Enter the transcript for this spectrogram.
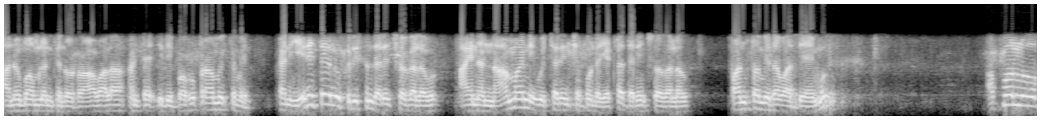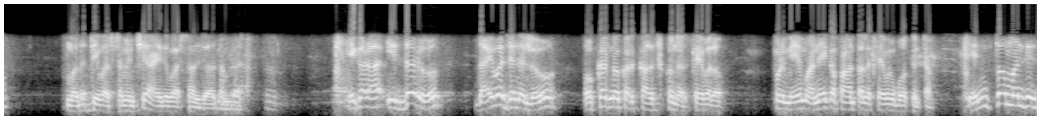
అనుభవంలోనికి నువ్వు రావాలా? అంటే ఇది బహు ప్రాముఖ్యమైనది కానీ ఏ రీతిగా నువ్వు క్రీస్తుని ధరించుకోగలవు? ఆయన నామాన్ని ఉచ్చరించకుండా ఎట్లా ధరించుకోగలవు? పంతొమ్మిదవ అధ్యాయము. అపోలో మొదటి వర్షం నుంచి ఐదు వర్షాలు చదువుదాం రా. ఇక్కడ ఇద్దరు దైవజనులు ఒకరినొకరు కలుసుకున్నారు సేవలో. ఇప్పుడు మేము అనేక ప్రాంతాల సేవకు పోతుంటాం. ఎంతో మంది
